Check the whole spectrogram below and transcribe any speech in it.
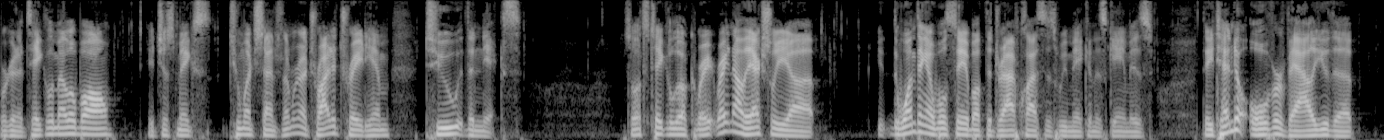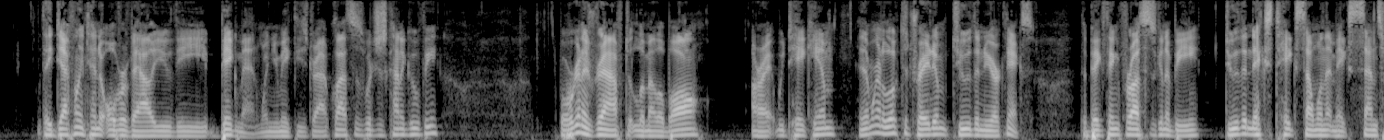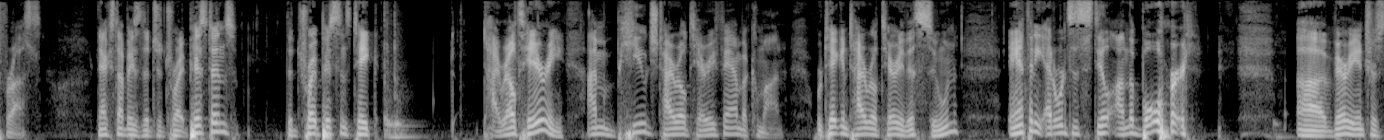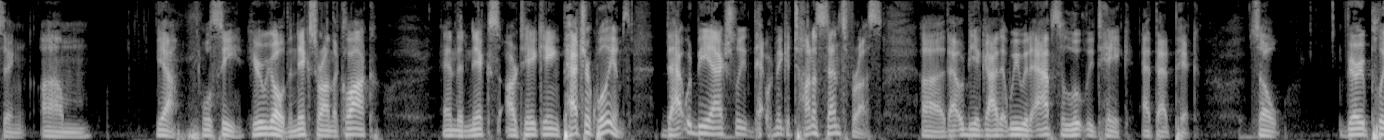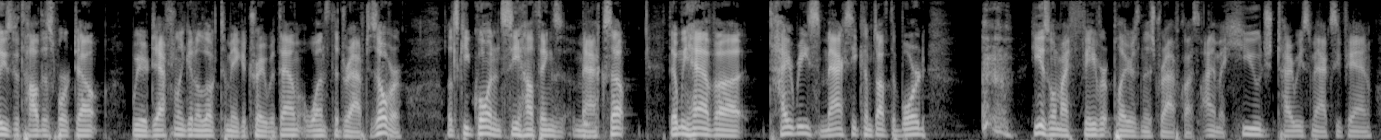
We're going to take LaMelo Ball. It just makes too much sense. Then we're going to try to trade him to the Knicks. So let's take a look. Right, right now, they actually. Uh, the one thing I will say about the draft classes we make in this game is they tend to overvalue the. They definitely tend to overvalue the big men when you make these draft classes, which is kind of goofy. But we're going to draft LaMelo Ball. All right, we take him, and then we're going to look to trade him to the New York Knicks. The big thing for us is going to be do the Knicks take someone that makes sense for us? Next up is the Detroit Pistons. The Detroit Pistons take Tyrell Terry. I'm a huge Tyrell Terry fan, but come on. We're taking Tyrell Terry this soon. Anthony Edwards is still on the board. uh, very interesting. Um, yeah, we'll see. Here we go. The Knicks are on the clock, and the Knicks are taking Patrick Williams. That would be actually that would make a ton of sense for us. Uh, that would be a guy that we would absolutely take at that pick. So, very pleased with how this worked out. We are definitely going to look to make a trade with them once the draft is over. Let's keep going and see how things max up. Then we have uh, Tyrese Maxey comes off the board. he is one of my favorite players in this draft class. I am a huge Tyrese Maxey fan.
